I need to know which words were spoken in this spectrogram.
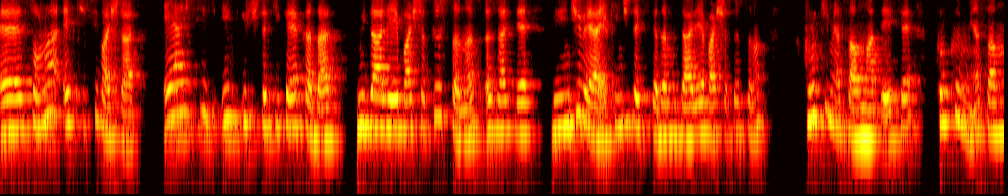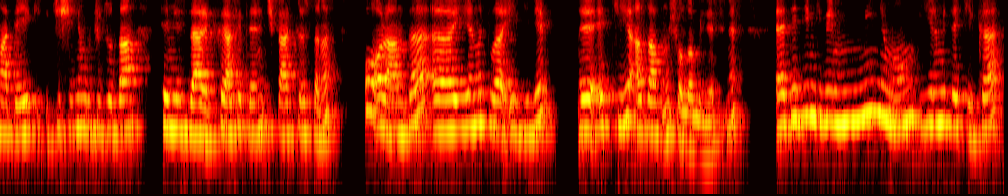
e, sonra etkisi başlar. Eğer siz ilk 3 dakikaya kadar müdahaleyi başlatırsanız, özellikle birinci veya ikinci dakikada müdahaleye başlatırsanız, kuru kimyasal madde ise kuru kimyasal maddeyi kişinin vücudundan temizler, kıyafetlerini çıkartırsanız o oranda e, yanıkla ilgili e, etkiyi azaltmış olabilirsiniz. E, dediğim gibi minimum 20 dakika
